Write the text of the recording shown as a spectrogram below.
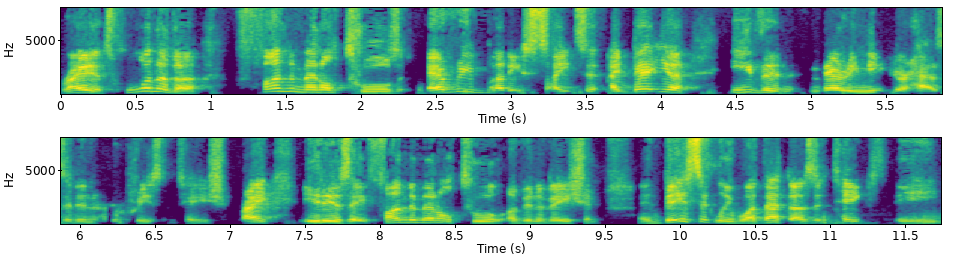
right? It's one of the fundamental tools. Everybody cites it. I bet you even Mary Meeker has it in her presentation, right? It is a fundamental tool of innovation. And basically, what that does, it takes the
